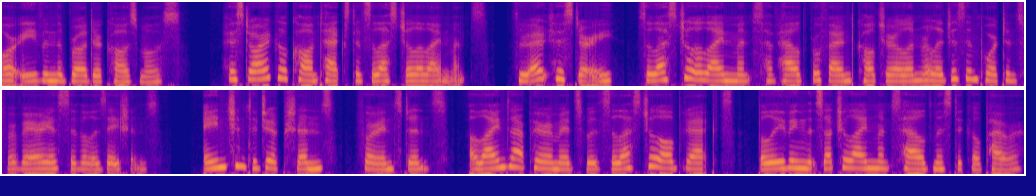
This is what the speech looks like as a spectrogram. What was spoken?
or even the broader cosmos. Historical context of celestial alignments. Throughout history, celestial alignments have held profound cultural and religious importance for various civilizations. Ancient Egyptians, for instance, aligned their pyramids with celestial objects, believing that such alignments held mystical power.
